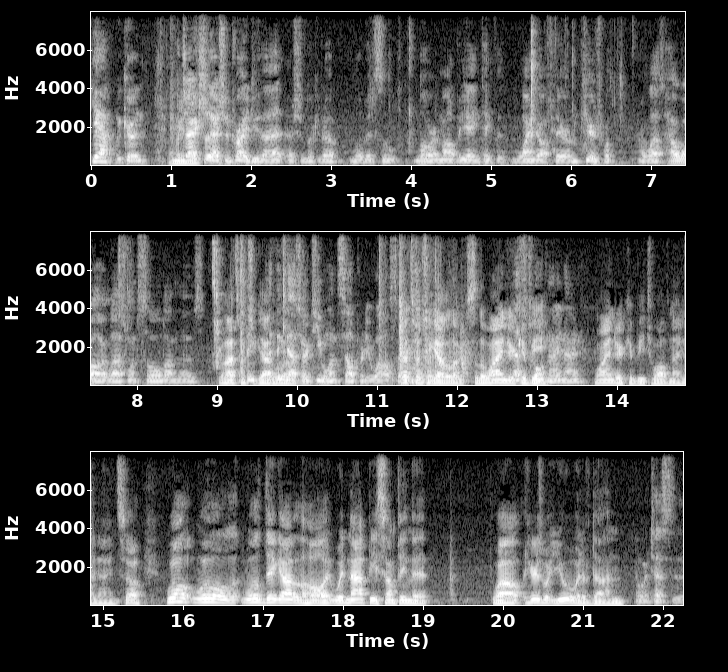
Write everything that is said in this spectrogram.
Yeah, we could. I Which mean, actually, I should probably do that. I should look it up a little bit. It's a little lower amount, but yeah, you can take the winder off there. I'm curious what our last, how well our last one sold on those. well, that's I what you think, got I think look. that's our T1 sell pretty well. So That's what you got to look. So the winder That's could be twelve ninety nine. winder could be twelve ninety nine. So we'll we'll we'll dig out of the hole. It would not be something that. Well, here's what you would have done. Oh, I tested it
